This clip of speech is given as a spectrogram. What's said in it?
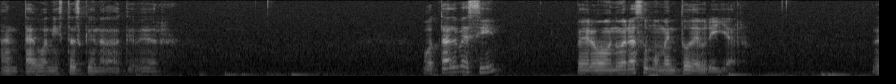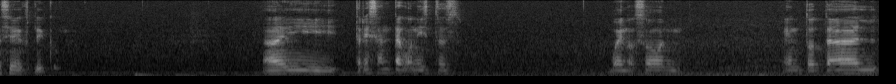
antagonistas que nada que ver. O tal vez sí, pero no era su momento de brillar. Así me explico. Hay tres antagonistas. Bueno, son en total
